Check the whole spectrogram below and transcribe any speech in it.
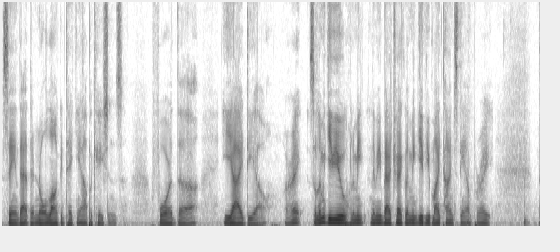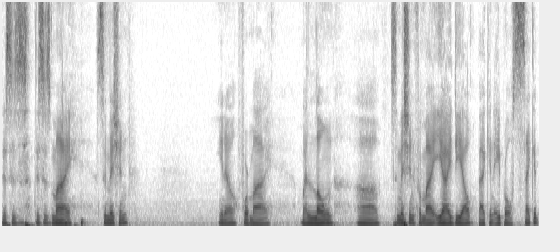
saying that they're no longer taking applications for the EIDL. All right. So let me give you let me let me backtrack. Let me give you my timestamp. Right. This is this is my submission. You know, for my my loan uh, submission for my EIDL back in April second,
